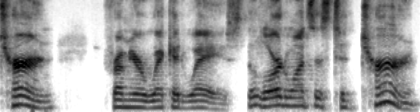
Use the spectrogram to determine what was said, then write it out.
turn from your wicked ways. The Lord wants us to turn.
